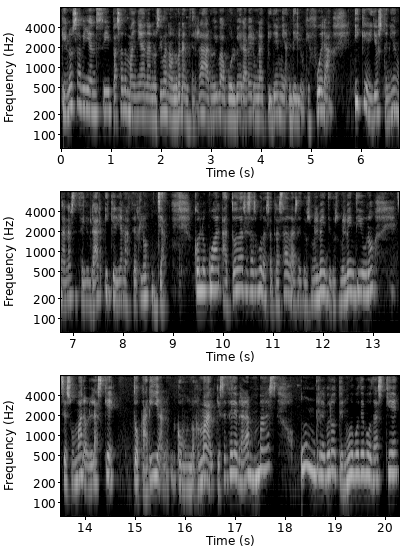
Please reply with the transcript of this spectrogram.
que no sabían si pasado mañana nos iban a volver a encerrar o iba a volver a haber una epidemia de lo que fuera y que ellos tenían ganas de celebrar y querían hacerlo ya. Con lo cual a todas esas bodas atrasadas de 2020-2021 se sumaron las que tocarían como normal que se celebraran más un rebrote nuevo de bodas que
